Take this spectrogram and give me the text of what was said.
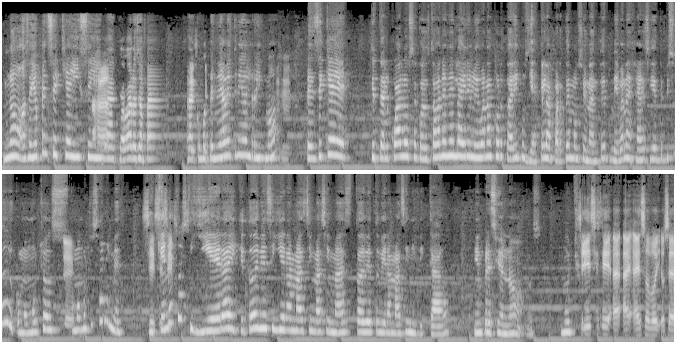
No, o sea, yo pensé que ahí se Ajá. iba a acabar, o sea, para, para Sí, como tenía, había tenido el ritmo, pensé que, que tal cual, o sea, cuando estaban en el aire lo iban a cortar y pues ya que la parte emocionante le iban a dejar el siguiente episodio, como muchos, Sí. como muchos animes. Sí, y sí, que en eso siguiera y que todavía siguiera más y más y más, todavía tuviera más significado, me impresionó o sea, mucho. Sí, sí, sí, a, a- eso voy. O sea,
